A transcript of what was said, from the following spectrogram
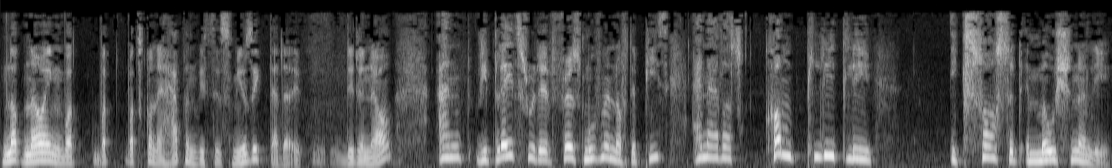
not knowing what, what, what's going to happen with this music that I didn't know. And we played through the first movement of the piece and I was completely exhausted emotionally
